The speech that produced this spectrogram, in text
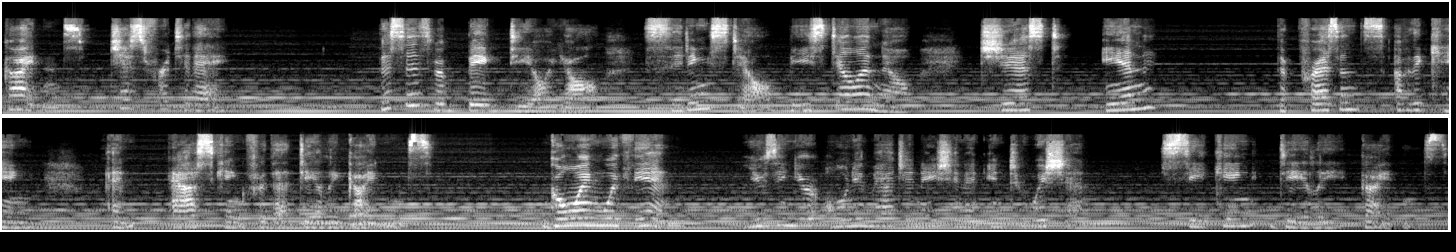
guidance just for today. This is a big deal, y'all. Sitting still, be still and know, just in the presence of the King and asking for that daily guidance. Going within, using your own imagination and intuition, seeking daily guidance.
